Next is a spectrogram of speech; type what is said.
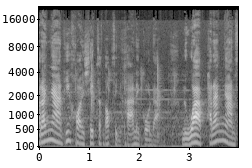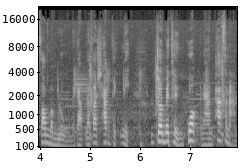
พนักงานที่คอยเช็คสต็อกสินค้าในโกดัง หรือว่าพนักงานซ่อมบำรุงนะครับแล้วก็ช่างเทคนิค จนไปถึงพวกงานภาคสนาม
